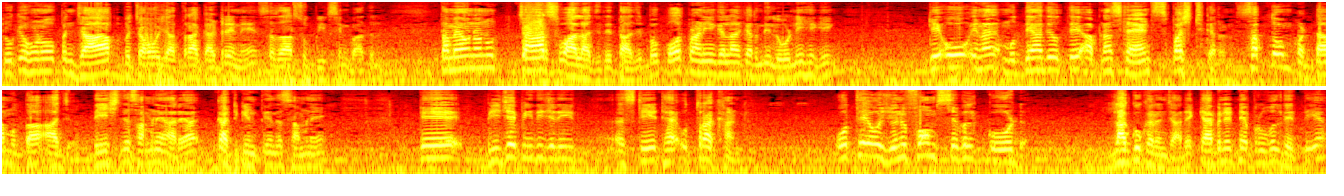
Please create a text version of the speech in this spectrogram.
ਕਿਉਂਕਿ ਹੁਣ ਉਹ ਪੰਜਾਬ ਬਚਾਓ ਯਾਤਰਾ ਕੱਢ ਰਹੇ ਨੇ ਸਰਦਾਰ ਸੁਖਬੀਰ ਸਿੰਘ ਬਾਦਲ। ਤਾਂ ਮੈਂ ਉਹਨਾਂ ਨੂੰ ਚਾਰ ਸਵਾਲ ਅੱਜ ਦਿੱਤਾ। ਤਾਜ਼ੇ ਬਹੁਤ ਪੁਰਾਣੀਆਂ ਗੱਲਾਂ ਕਰਨ ਦੀ ਲੋੜ ਨਹੀਂ ਹੈਗੀ। ਕਿ ਉਹ ਇਹਨਾਂ ਮੁੱਦਿਆਂ ਦੇ ਉੱਤੇ ਆਪਣਾ ਸਟੈਂਡ ਸਪਸ਼ਟ ਕਰਨ। ਸਭ ਤੋਂ ਵੱਡਾ ਮੁੱਦਾ ਅੱਜ ਦੇਸ਼ ਦੇ ਸਾਹਮਣੇ ਆ ਰਿਹਾ, ਘੱਟ ਗਿਣਤੀਆਂ ਦੇ ਸਾਹਮਣੇ, ਕਿ ਬੀਜੇਪੀ ਦੀ ਜਿਹੜੀ ਸਟੇਟ ਹੈ ਉੱਤਰਾਖੰਡ, ਉੱਥੇ ਉਹ ਯੂਨੀਫਾਰਮ ਸਿਵਲ ਕੋਡ ਲਾਗੂ ਕਰਨ ਜਾ ਰਹੇ ਕੈਬਨਿਟ ਨੇ ਅਪਰੂਵਲ ਦਿੱਤੀ ਆ।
